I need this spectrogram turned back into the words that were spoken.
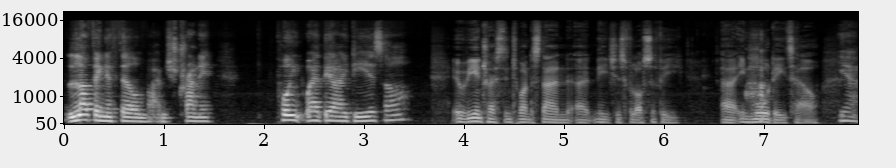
loving a film but i'm just trying to point where the ideas are. It would be interesting to understand uh, Nietzsche's philosophy uh, in more detail. Yeah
